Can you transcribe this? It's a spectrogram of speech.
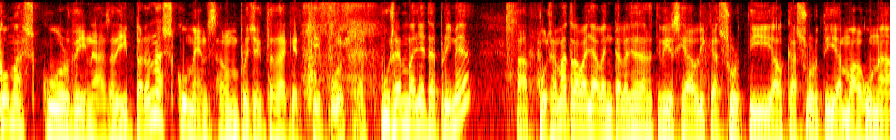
com es coordina? És a dir, per on es comença en un projecte d'aquest tipus? Posem la lletra primer eh, posem a treballar la intel·ligència artificial i que surti el que surti amb, alguna,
